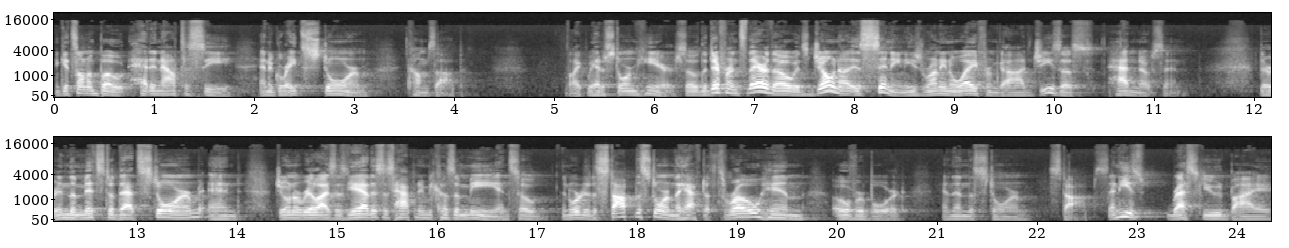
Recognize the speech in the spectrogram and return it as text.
and gets on a boat heading out to sea, and a great storm comes up like we had a storm here. So the difference there, though, is Jonah is sinning. He's running away from God. Jesus had no sin. They're in the midst of that storm, and Jonah realizes, yeah, this is happening because of me. And so, in order to stop the storm, they have to throw him overboard, and then the storm stops. And he's rescued by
